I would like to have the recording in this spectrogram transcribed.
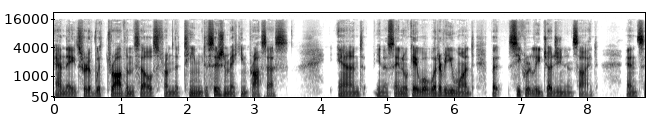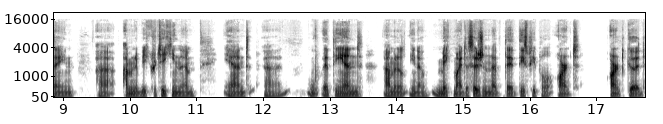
and they sort of withdraw themselves from the team decision making process and you know saying okay well whatever you want but secretly judging inside and saying uh, i'm going to be critiquing them and uh, at the end i'm going to you know make my decision that they, these people aren't aren't good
